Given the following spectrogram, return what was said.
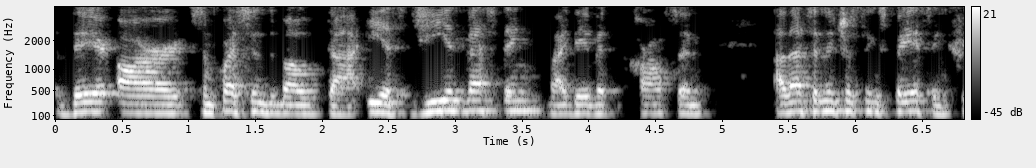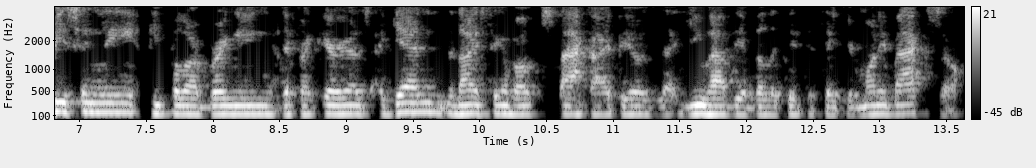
There are some questions about uh, ESG investing by David Carlson. Uh, that's an interesting space. Increasingly, people are bringing different areas. Again, the nice thing about SPAC IPO is that you have the ability to take your money back. So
